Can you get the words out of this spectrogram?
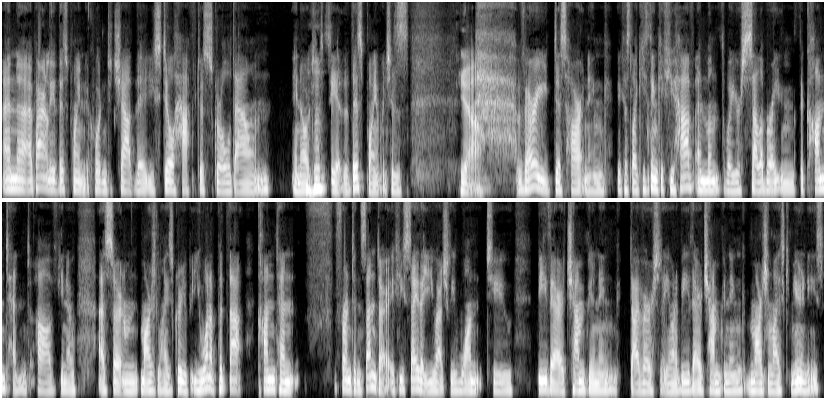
And uh, apparently, at this point, according to chat, that you still have to scroll down in order Mhm. to see it at this point, which is Yeah. very disheartening because like you think if you have a month where you're celebrating the content of you know a certain marginalized group you want to put that content f- front and center if you say that you actually want to be there championing diversity you want to be there championing marginalized communities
